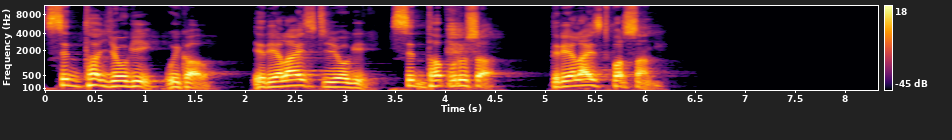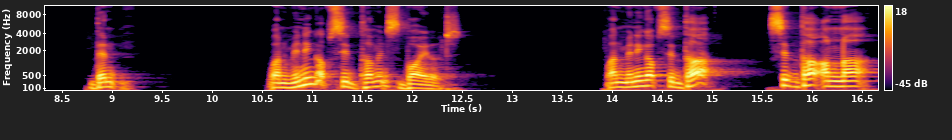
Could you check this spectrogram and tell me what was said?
Siddha yogi, we call. A realized yogi. Siddha Purusha, the realized person. Then, one meaning of siddha means boiled. One meaning of siddha, siddha anna,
